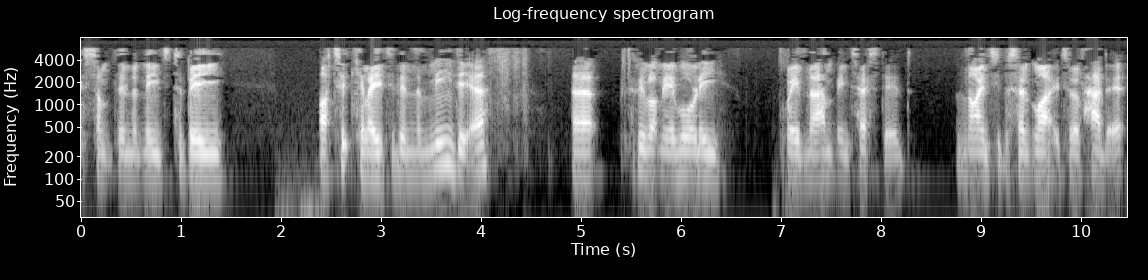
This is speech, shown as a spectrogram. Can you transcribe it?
is something that needs to be articulated in the media uh, people like me have already, even though I haven't been tested, 90% likely to have had it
